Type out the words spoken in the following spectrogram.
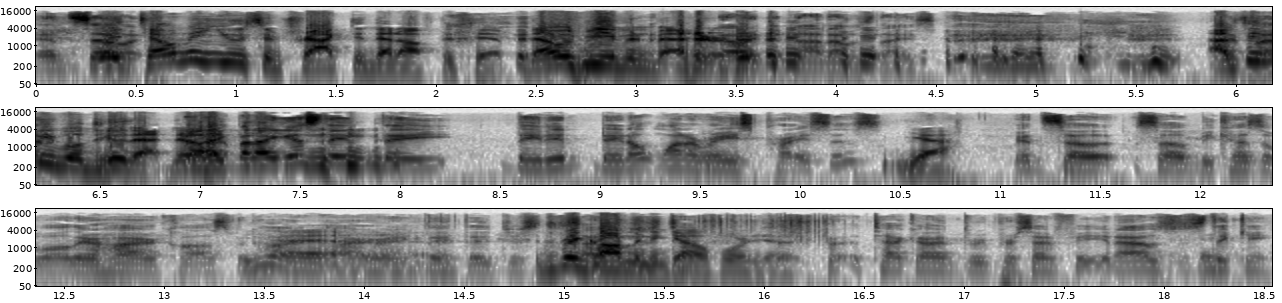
And so Wait, tell me you subtracted that off the tip. That would be even better. No, I did not. That was nice. I've seen But- people do that. They're but, I- like, but I guess they, they they didn't they don't want to raise prices, yeah. And so so because of all their higher costs with hi- Yeah. hiring, they, they just It's very common in California. to tack on three percent fee, and I was just thinking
